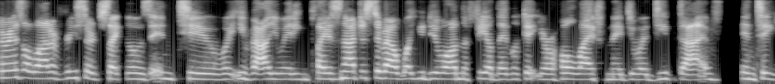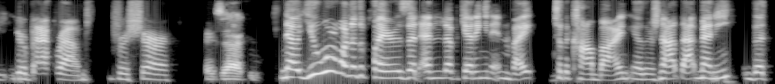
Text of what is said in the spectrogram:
There is a lot of research that goes into evaluating players, not just about what you do on the field. They look at your whole life and they do a deep dive into your background for sure. Exactly. Now, you were one of the players that ended up getting an invite to the combine. You know, there's not that many that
